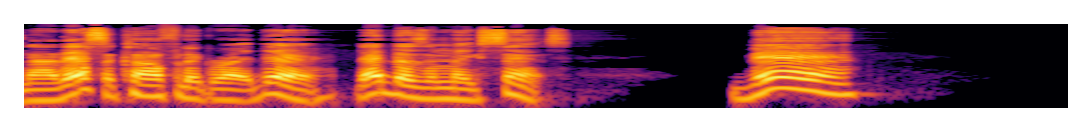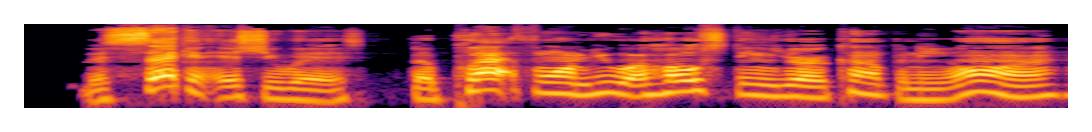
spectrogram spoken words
Now that's a conflict right there. That doesn't make sense. Then the second issue is the platform you are hosting your company on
